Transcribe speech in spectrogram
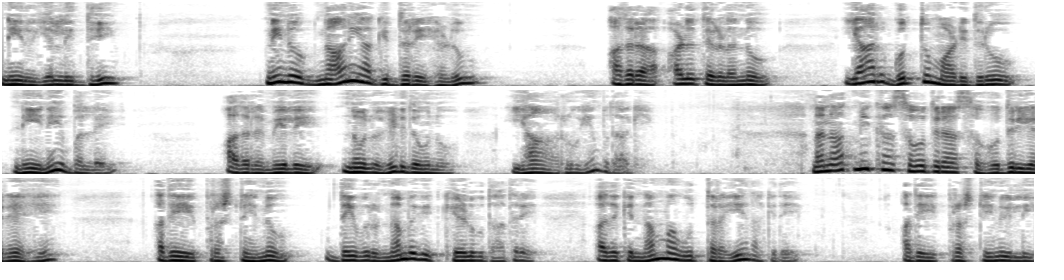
ನೀನು ಎಲ್ಲಿದ್ದಿ? ನೀನು ಜ್ಞಾನಿಯಾಗಿದ್ದರೆ ಹೇಳು. ಅದರ ಅಳತೆಗಳನ್ನು ಯಾರು ಗೊತ್ತು ಮಾಡಿದರೂ ನೀನೇ ಬಲ್ಲೆ. ಅದರ ಮೇಲೆ ನೂಲು ಹಿಡಿದವನು ಯಾರು ಎಂಬುದಾಗಿ. ನನ್ನ ಆತ್ಮಿಕ ಸಹೋದರ ಸಹೋದರಿಯರೇ, ಅದೇ ಪ್ರಶ್ನೆಯನ್ನು ದೇವರು ನಮಗೆ ಕೇಳುವುದಾದರೆ ಅದಕ್ಕೆ ನಮ್ಮ ಉತ್ತರ ಏನಾಗಿದೆ? ಅದೇ ಪ್ರಶ್ನೆಯನ್ನು ಇಲ್ಲಿ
